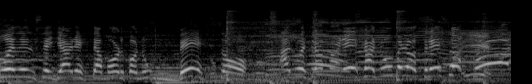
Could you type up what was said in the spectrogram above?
pueden sellar este amor con un beso a nuestra pareja número 3. ¡Socorro!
